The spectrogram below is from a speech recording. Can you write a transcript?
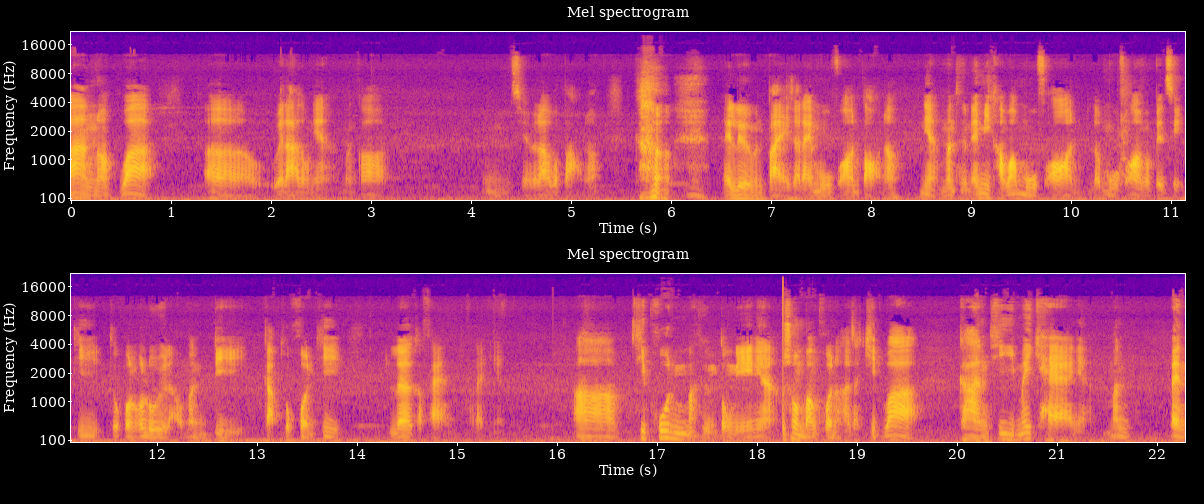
บ้างเนาะว่า เเวลาตรงเนี้ยมันก็เสียเวลาเปล่าๆเนาะก็ให้ลืมมันไปจะได้ move on ต่อเนาะเนี่ยมันถึงได้มีคำว่า move on แล้ว move on มันเป็นสิ่งที่ทุกคนก็รู้อยู่แล้วมันดีกับทุกคนที่เลิกกับแฟนอะไรเงี้ยที่พูดมาถึงตรงนี้เนี่ยผู้ชมบางคนอาจจะคิดว่าการที่ไม่แคร์เนี่ยมันเป็น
